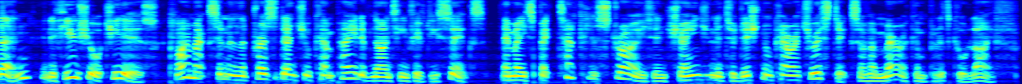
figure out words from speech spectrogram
Then, in a few short years, climaxing in the presidential campaign of 1956, they made spectacular strides in changing the traditional characteristics of American political life.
